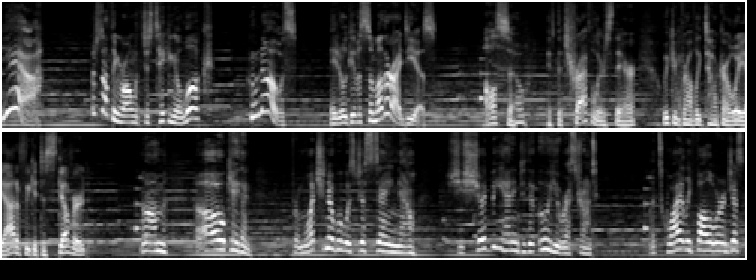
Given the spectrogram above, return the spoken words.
Yeah. There's nothing wrong with just taking a look. Who knows? Maybe it'll give us some other ideas. Also, if the Traveler's there, we can probably talk our way out if we get discovered. Um, okay then. From what Shinobu was just saying now, she should be heading to the Uyuu restaurant. Let's quietly follow her and just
